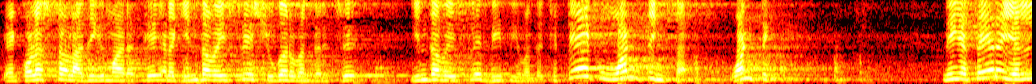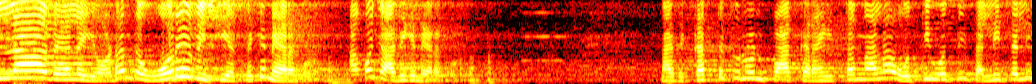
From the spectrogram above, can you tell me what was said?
என் கொலஸ்ட்ரால் அதிகமா இருக்கு. எனக்கு இந்த வயசுலேயே சுகர் வந்துருச்சு. இந்த வயசுலேயே பிபி வந்துருச்சு. Take one thing sir one thing நீங்க செய்யற எல்லா வேலையோட இந்த ஒரு விஷயத்துக்கு நேரம் கொடுக்கணும். கொஞ்சம் அதிக நேரம் கொடுக்கணும். நான் அது கத்துக்கணும்னு பாக்குறேன். இத்தனை நாளா ஒத்தி ஒத்தி தள்ளி தள்ளி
